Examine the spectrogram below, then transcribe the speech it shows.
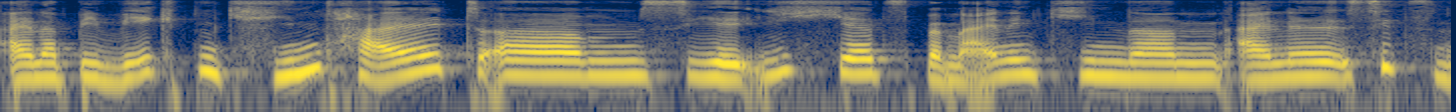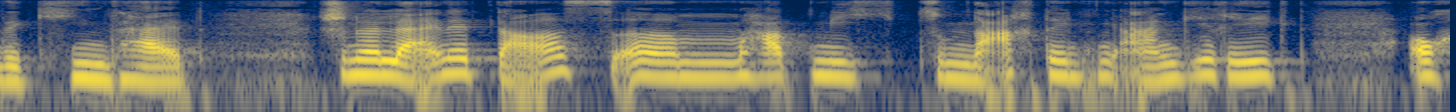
einer bewegten Kindheit ähm, sehe ich jetzt bei meinen Kindern eine sitzende Kindheit. Schon alleine das ähm, hat mich zum Nachdenken angeregt, auch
